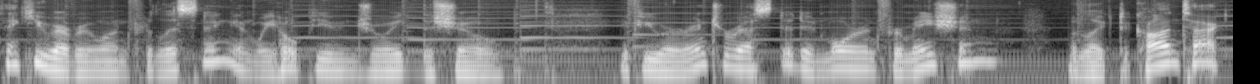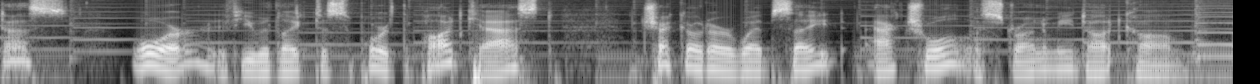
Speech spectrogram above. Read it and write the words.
Thank you, everyone, for listening, and we hope you enjoyed the show. If you are interested in more information, would like to contact us, or if you would like to support the podcast, check out our website, actualastronomy.com.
